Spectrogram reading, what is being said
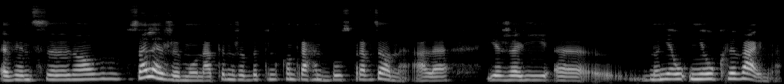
Więc y, no, zależy mu na tym, żeby ten kontrahent był sprawdzony, ale jeżeli, no nie, nie ukrywajmy,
